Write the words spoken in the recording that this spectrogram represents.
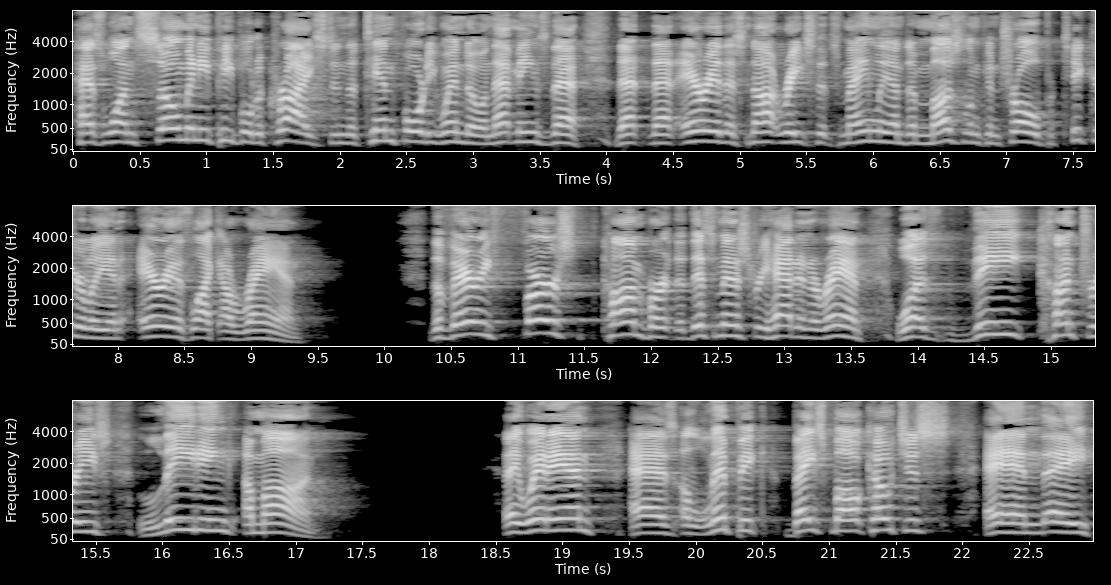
has won so many people to Christ in the 1040 window. And that means that, that, that area that's not reached, that's mainly under Muslim control, particularly in areas like Iran. The very first convert that this ministry had in Iran was the country's leading imam. They went in as Olympic baseball coaches and they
